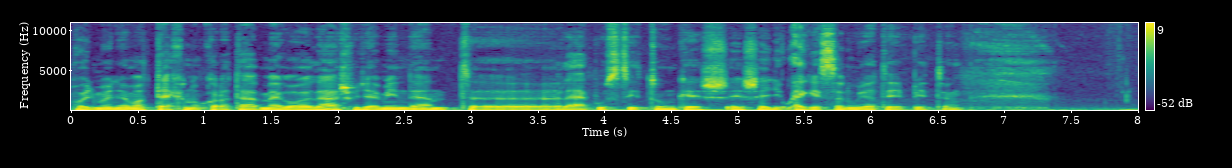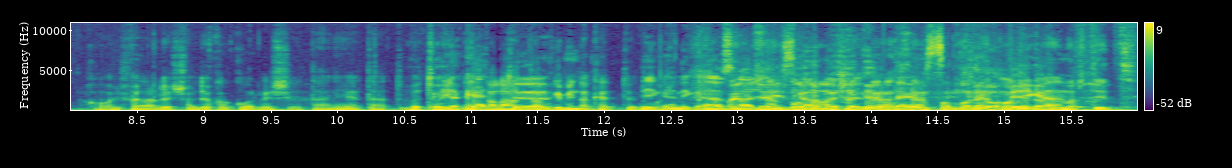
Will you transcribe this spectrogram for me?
hogy mondjam, a technokratább megoldás, ugye mindent uh, lepusztítunk, és, és egy egészen újat építünk. Hogy felelős vagyok a korvésétányért, tehát hogy, hogy a kettő... találtam ki mind a kettőt. Igen, most. igen, az Olyan nagyon izgalmas. hogy te szempontból igen. most itt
